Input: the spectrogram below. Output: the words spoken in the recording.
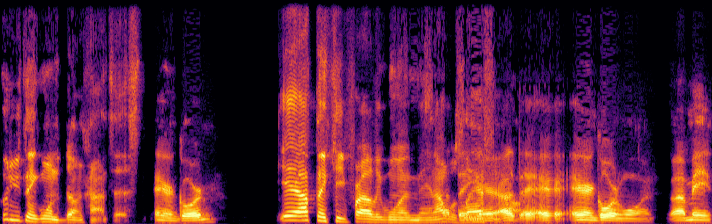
who do you think won the dunk contest? Aaron Gordon. Yeah, I think he probably won, man. I, I was laughing. Aaron, Aaron, Gordon won. I mean,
